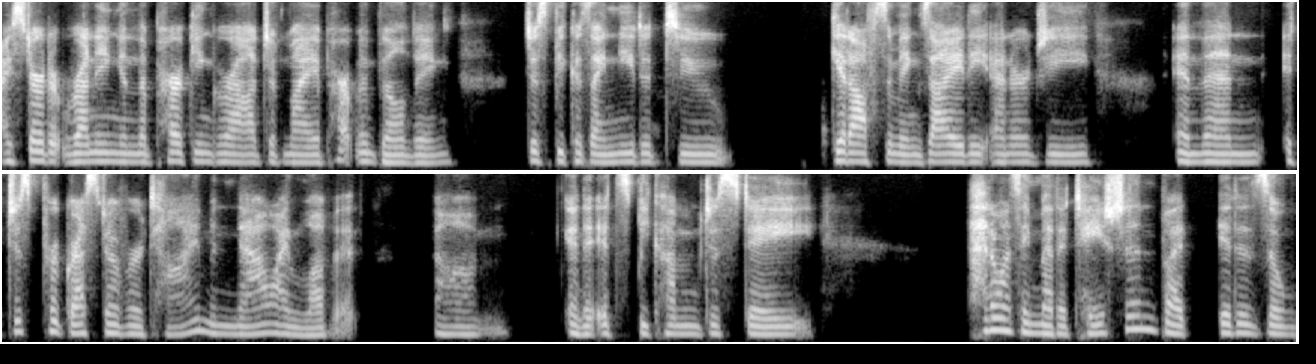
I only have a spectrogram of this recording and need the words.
I started running in the parking garage of my apartment building, just because I needed to get off some anxiety energy, and then it just progressed over time, and now I love it. Um, and it's become just a I don't want to say meditation, but it is a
